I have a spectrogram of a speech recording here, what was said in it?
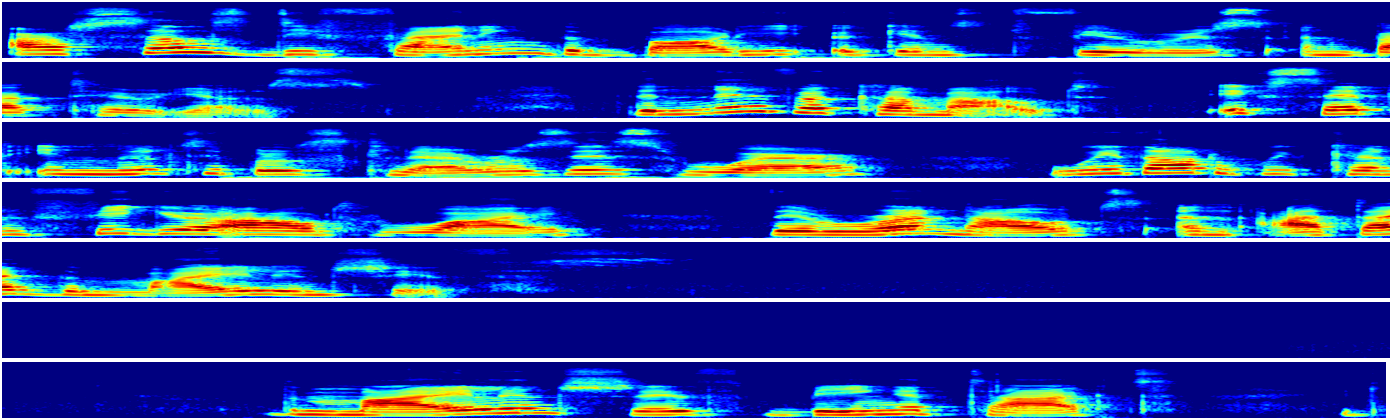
are cells defending the body against virus and bacteria. They never come out, except in multiple sclerosis where, without we can figure out why, they run out and attack the myelin sheaths. The myelin sheath being attacked it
